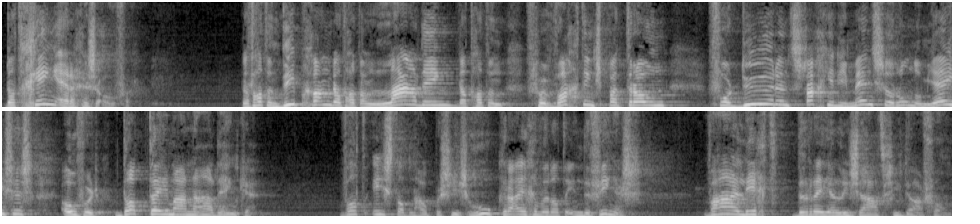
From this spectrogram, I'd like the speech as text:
Dat ging ergens over. Dat had een diepgang, dat had een lading, dat had een verwachtingspatroon. Voortdurend zag je die mensen rondom Jezus over dat thema nadenken. Wat is dat nou precies? Hoe krijgen we dat in de vingers? Waar ligt de realisatie daarvan?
